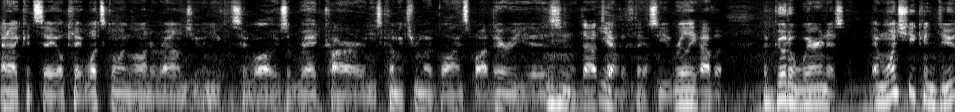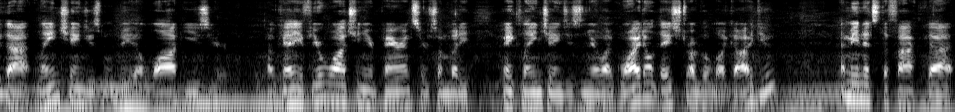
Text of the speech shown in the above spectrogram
and I could say, okay, what's going on around you? And you can say, well, there's a red car and he's coming through my blind spot. There he is. You know, that type Yeah, of thing. yeah. So you really have a, a good awareness. And once you can do that, lane changes will be a lot easier. Okay. If you're watching your parents or somebody make lane changes and you're like, why don't they struggle like I do? I mean, it's the fact that,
